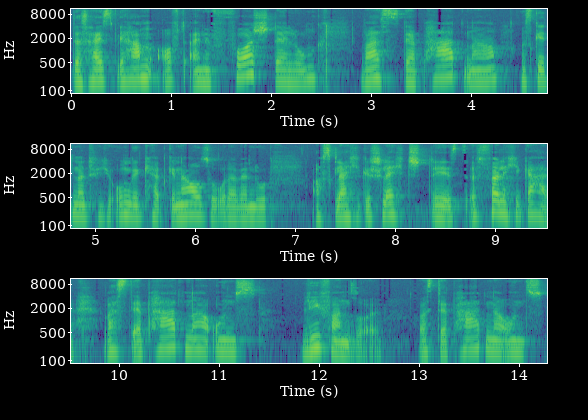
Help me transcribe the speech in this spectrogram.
Das heißt, wir haben oft eine Vorstellung, was der Partner, es geht natürlich umgekehrt genauso, oder wenn du aufs gleiche Geschlecht stehst, ist völlig egal, was der Partner uns liefern soll, was der Partner uns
